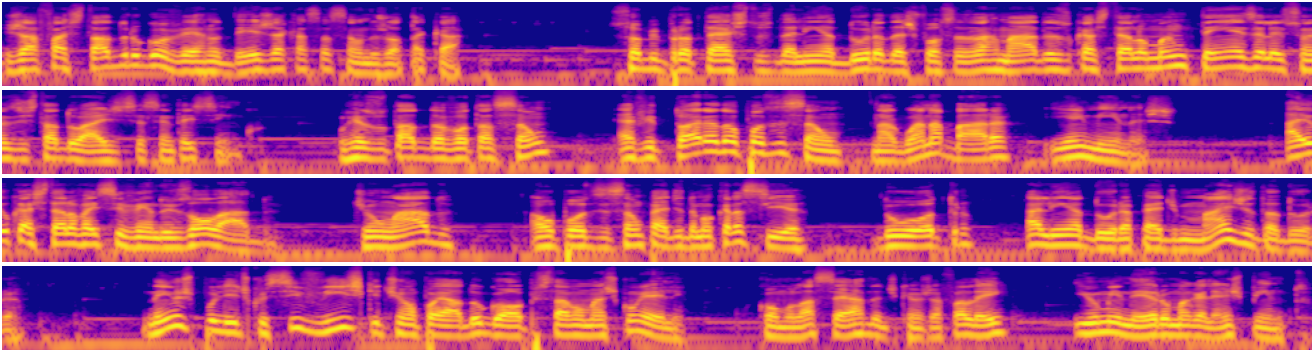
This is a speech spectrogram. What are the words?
já afastado do governo desde a cassação do JK. Sob protestos da linha dura das Forças Armadas, o Castelo mantém as eleições estaduais de 65. O resultado da votação é a vitória da oposição na Guanabara e em Minas. Aí o Castelo vai se vendo isolado. De um lado, a oposição pede democracia. Do outro, a linha dura pede mais ditadura. Nem os políticos civis que tinham apoiado o golpe estavam mais com ele, como Lacerda, de quem eu já falei, e o mineiro Magalhães Pinto.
